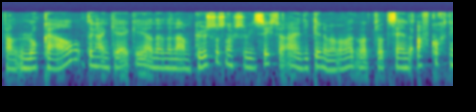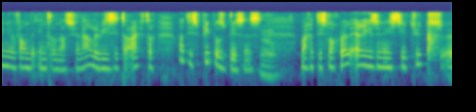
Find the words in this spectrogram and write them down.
van lokaal te gaan kijken. Ja, dat de naam Keusters nog zoiets zegt van, ah, die kennen we. Maar wat, wat, wat zijn de afkortingen van de internationale? Wie zit erachter? Wat is people's business? Ja. Maar het is nog wel ergens een instituut eh,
